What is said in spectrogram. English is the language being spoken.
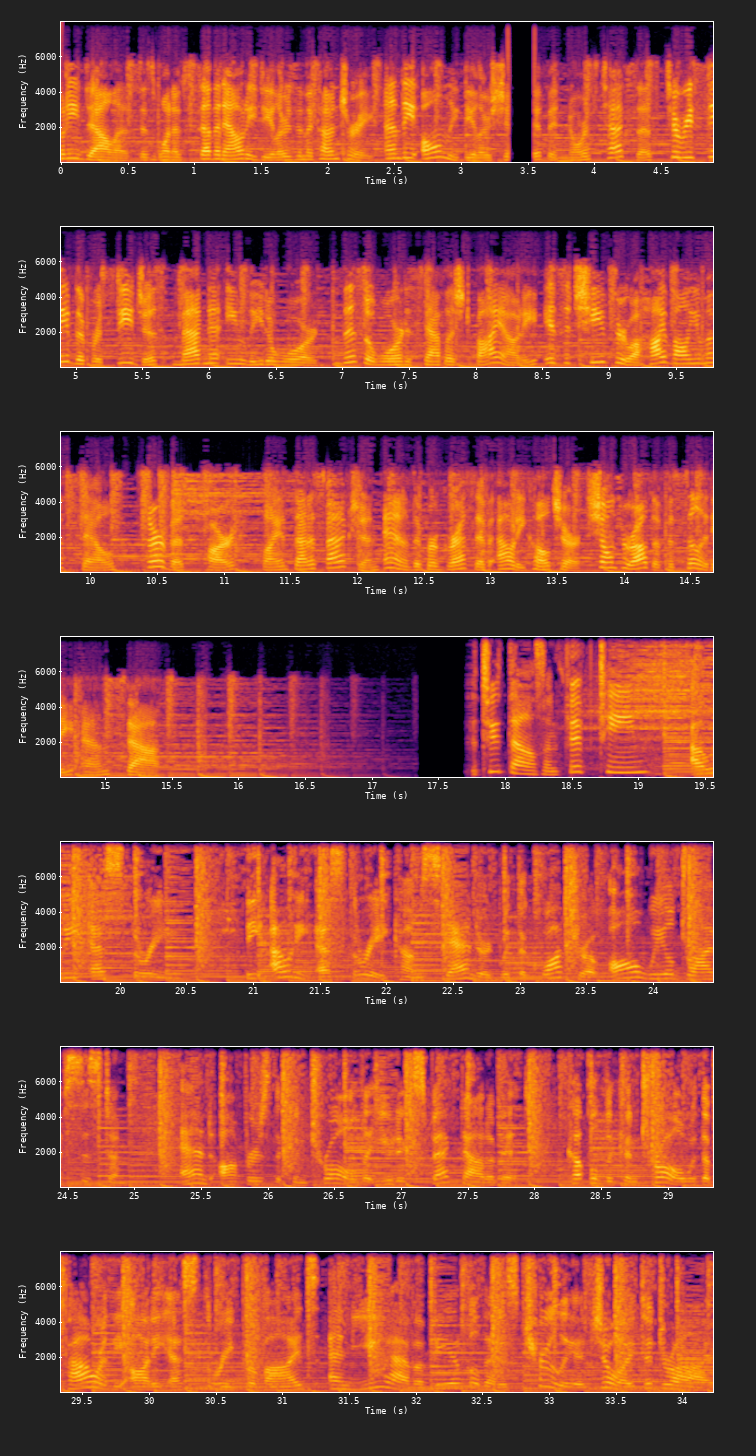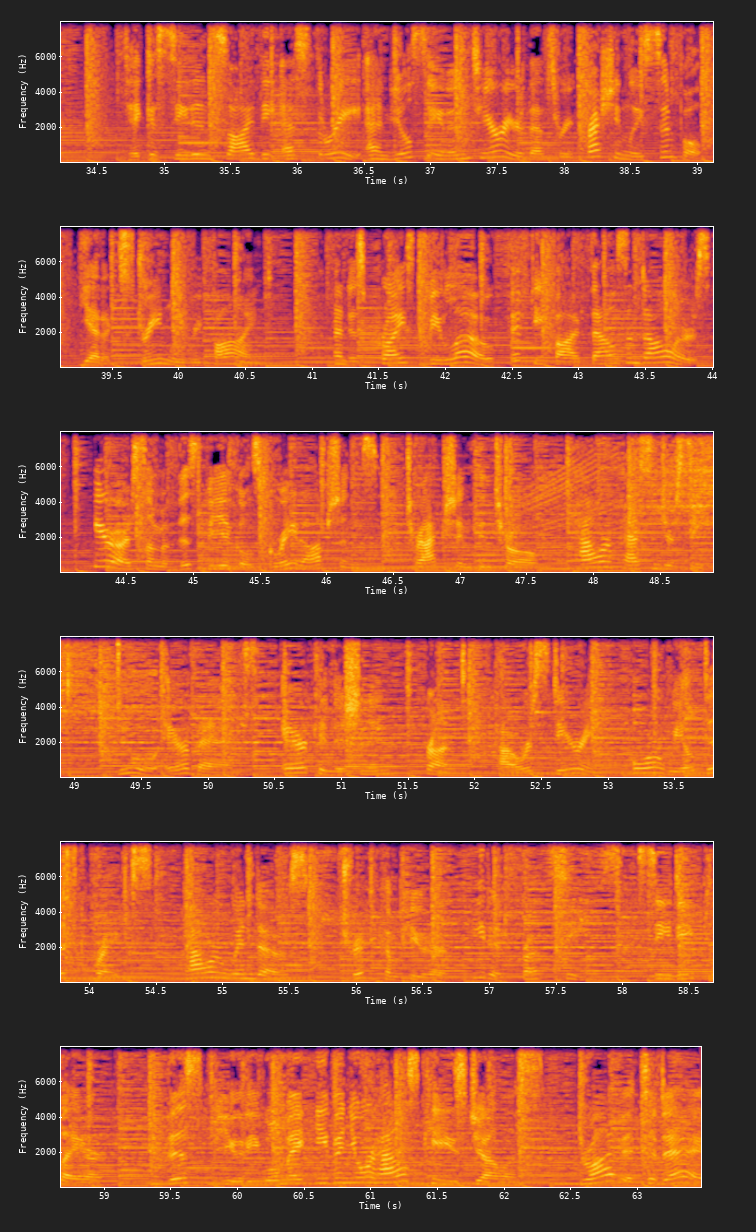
Audi Dallas is one of seven Audi dealers in the country and the only dealership in North Texas to receive the prestigious Magna Elite Award. This award established by Audi is achieved through a high volume of sales, service, parts, client satisfaction, and the progressive Audi culture shown throughout the facility and staff. The 2015 Audi S3. The Audi S3 comes standard with the Quattro all-wheel drive system and offers the control that you'd expect out of it. Couple the control with the power the Audi S3 provides and you have a vehicle that is truly a joy to drive. Take a seat inside the S3 and you'll see an interior that's refreshingly simple yet extremely refined and is priced below $55,000. Here are some of this vehicle's great options. Traction control, power passenger seat, dual airbags, air conditioning, front, power steering, four-wheel disc brakes, power windows, trip computer, heated front seats, CD player. This beauty will make even your house keys jealous. Drive it today.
